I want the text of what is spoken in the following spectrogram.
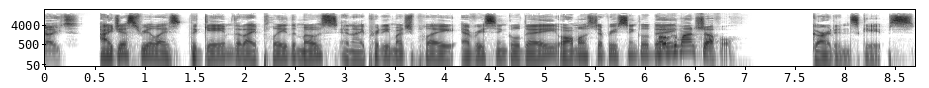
Nice. I just realized the game that I play the most, and I pretty much play every single day, almost every single day. Pokemon Shuffle. Gardenscapes.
